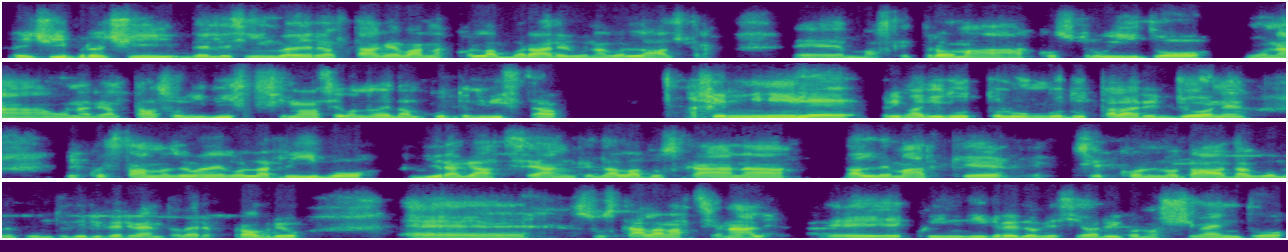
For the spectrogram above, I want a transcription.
reciproci delle singole realtà che vanno a collaborare l'una con l'altra. Eh, Basket Roma ha costruito una, una realtà solidissima secondo me da un punto di vista femminile, prima di tutto lungo tutta la regione e quest'anno secondo me con l'arrivo di ragazze anche dalla Toscana, dalle Marche si è connotata come punto di riferimento vero e proprio eh, su scala nazionale e quindi credo che sia un riconoscimento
